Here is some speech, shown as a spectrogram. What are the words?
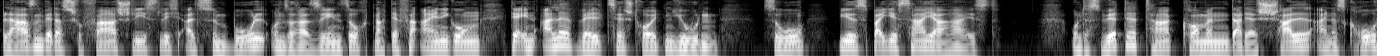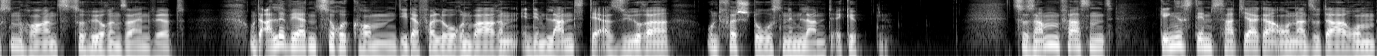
blasen wir das Schofar schließlich als Symbol unserer Sehnsucht nach der Vereinigung der in alle Welt zerstreuten Juden, so wie es bei Jesaja heißt. Und es wird der Tag kommen, da der Schall eines großen Horns zu hören sein wird. Und alle werden zurückkommen, die da verloren waren in dem Land der Assyrer und verstoßen im Land Ägypten. Zusammenfassend ging es dem Satya Gaon also darum,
